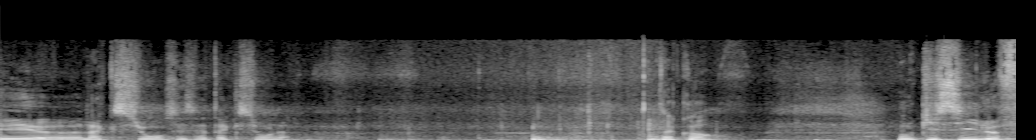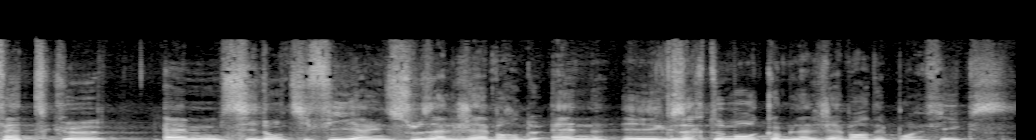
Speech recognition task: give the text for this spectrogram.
Et euh, l'action, c'est cette action-là. D'accord? Donc ici, le fait que M s'identifie à une sous-algèbre de N est exactement comme l'algèbre des points fixes.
